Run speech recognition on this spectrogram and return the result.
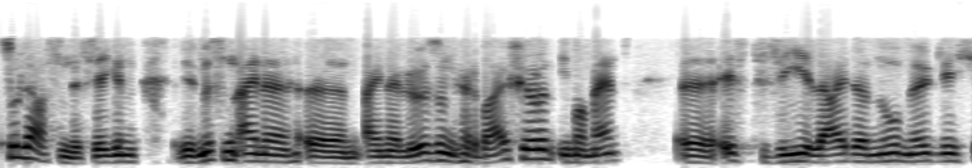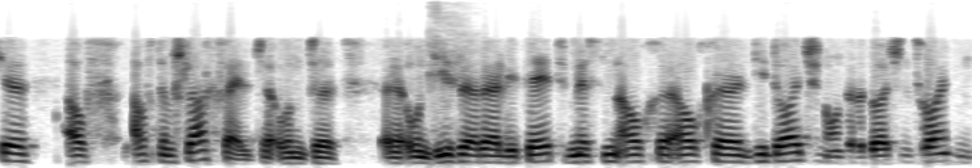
zulassen. Deswegen, wir müssen eine, eine Lösung herbeiführen. Im Moment ist sie leider nur möglich auf, auf dem Schlachtfeld. Und, äh, und diese Realität müssen auch, auch äh, die Deutschen, unsere deutschen Freunde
